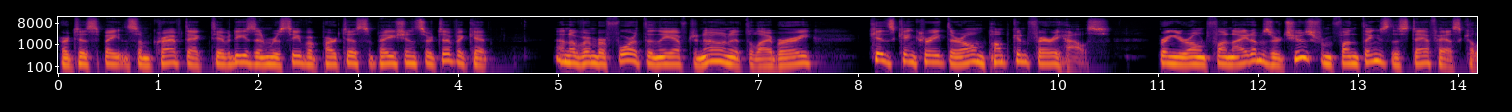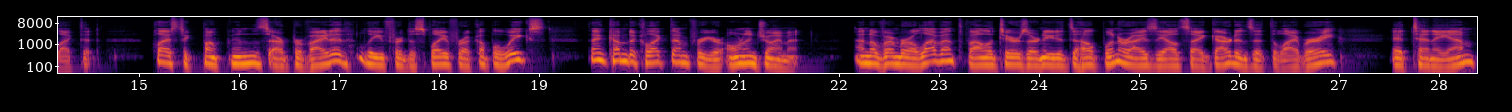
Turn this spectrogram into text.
Participate in some craft activities and receive a participation certificate. On November 4th in the afternoon at the library, kids can create their own pumpkin fairy house. Bring your own fun items or choose from fun things the staff has collected. Plastic pumpkins are provided, leave for display for a couple weeks then come to collect them for your own enjoyment. On November 11th, volunteers are needed to help winterize the outside gardens at the library at 10 a.m.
